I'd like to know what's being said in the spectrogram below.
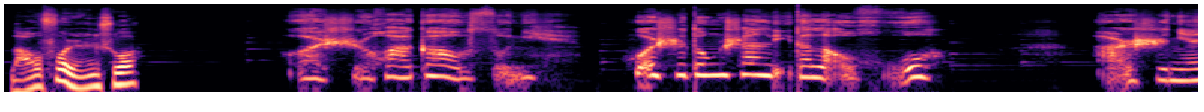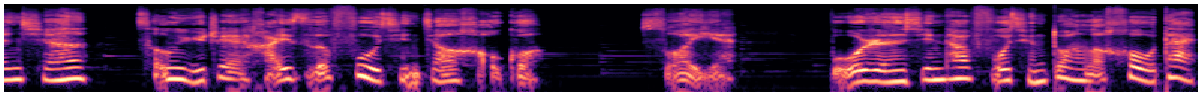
老妇人说：“我实话告诉你，我是东山里的老胡，二十年前曾与这孩子的父亲交好过，所以不忍心他父亲断了后代。”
